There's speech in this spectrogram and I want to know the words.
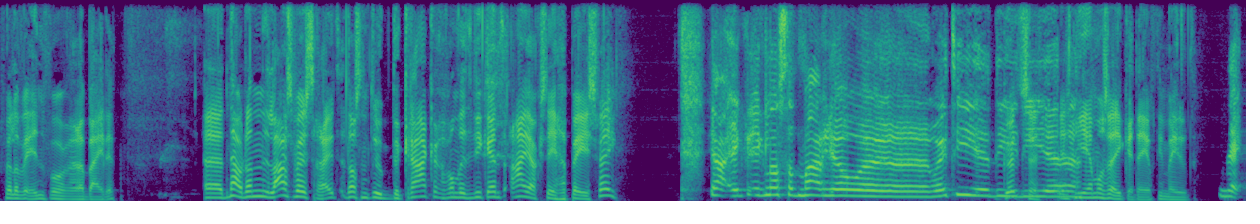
vullen we in voor eh, beide. Eh, nou, dan de laatste wedstrijd. Dat is natuurlijk de kraker van dit weekend. Ajax tegen PSV. Ja, ik, ik las dat Mario, eh, hoe heet die? eh, die, Gutsen die eh, is niet helemaal zeker nee, of hij meedoet. Nee.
